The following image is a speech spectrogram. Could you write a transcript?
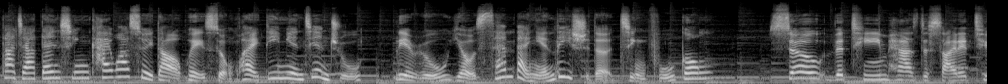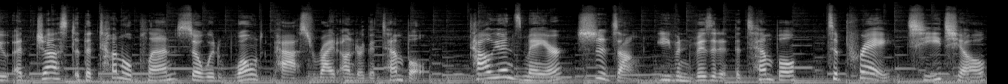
大家担心开挖隧道会损坏地面建筑，例如有300年历史的景福宫。 So the team has decided to adjust the tunnel plan so it won't pass right under the temple. Taoyuan's mayor, Shi Zhang, even visited the temple to pray, 祈求,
